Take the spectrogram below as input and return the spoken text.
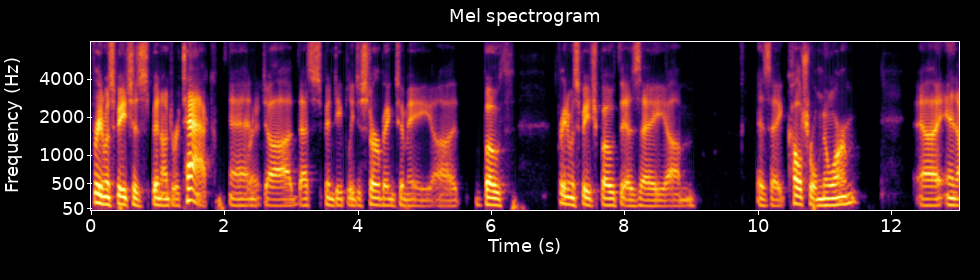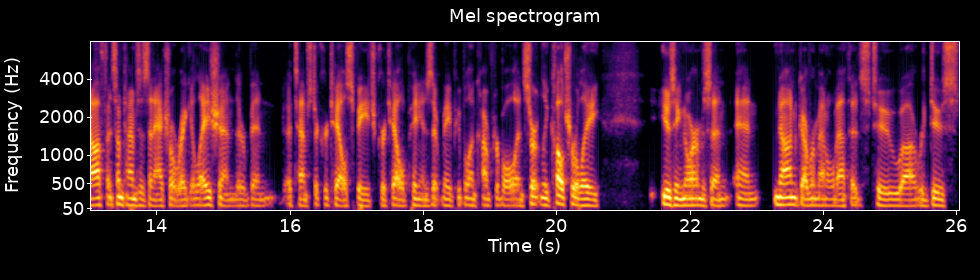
freedom of speech has been under attack. And right. uh, that's been deeply disturbing to me, uh, both freedom of speech, both as a, um, as a cultural norm uh, and often sometimes as an actual regulation. There have been attempts to curtail speech, curtail opinions that made people uncomfortable, and certainly culturally, using norms and and non-governmental methods to uh, reduce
